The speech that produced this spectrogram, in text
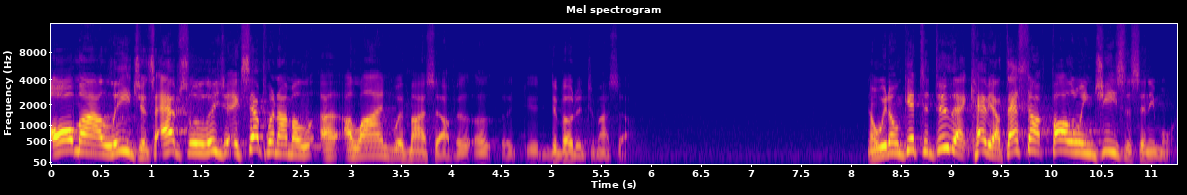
all my allegiance, absolute allegiance, except when I'm uh, aligned with myself, uh, devoted to myself. Now, we don't get to do that caveat. That's not following Jesus anymore.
